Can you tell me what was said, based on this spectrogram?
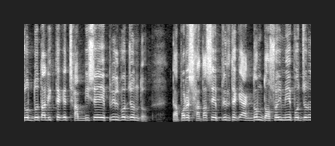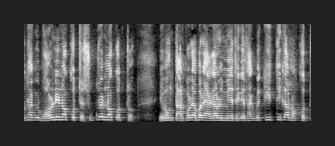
চোদ্দ তারিখ থেকে ছাব্বিশে এপ্রিল পর্যন্ত। তারপরে সাতাশে এপ্রিল থেকে একদম দশই মে পর্যন্ত থাকবে ভরণী নক্ষত্রে, শুক্রের নক্ষত্র। এবং তারপরে আবার এগারোই মে থেকে থাকবে কৃত্তিকা নক্ষত্র,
